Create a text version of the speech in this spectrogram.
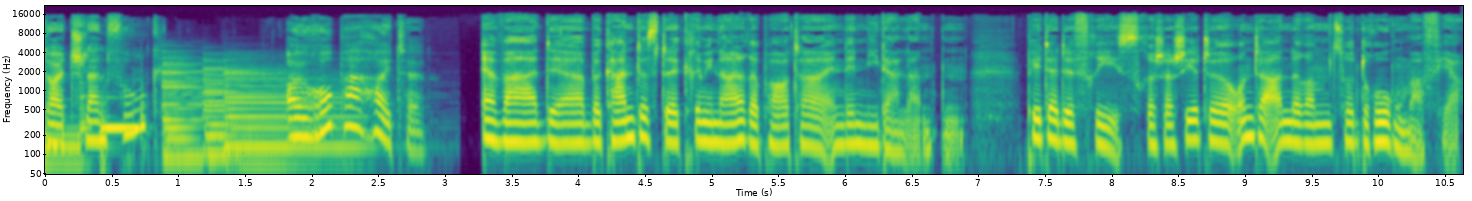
Deutschlandfunk Europa heute. Er war der bekannteste Kriminalreporter in den Niederlanden. Peter de Vries recherchierte unter anderem zur Drogenmafia.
